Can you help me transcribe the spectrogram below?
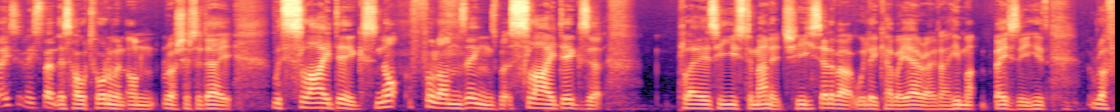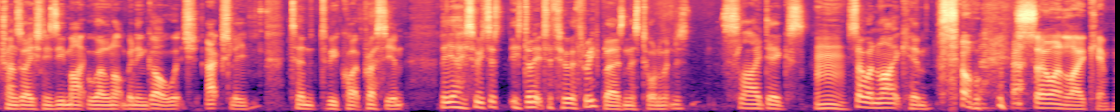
basically spent this whole tournament on Russia Today with sly digs, not full on zings, but sly digs at players he used to manage. He said about Willie Caballero that he might, basically his rough translation is he might well not have been in goal, which actually turned to be quite prescient. But yeah, so he's just he's done it to two or three players in this tournament, just sly digs. So unlike him. So, so unlike him.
